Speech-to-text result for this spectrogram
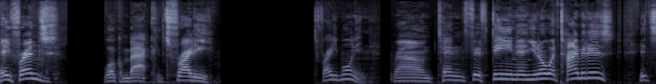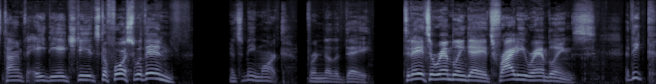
Hey, friends, welcome back. It's Friday. It's Friday morning, around 10 15. And you know what time it is? It's time for ADHD. It's the force within. It's me, Mark, for another day. Today it's a rambling day. It's Friday ramblings. I think,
